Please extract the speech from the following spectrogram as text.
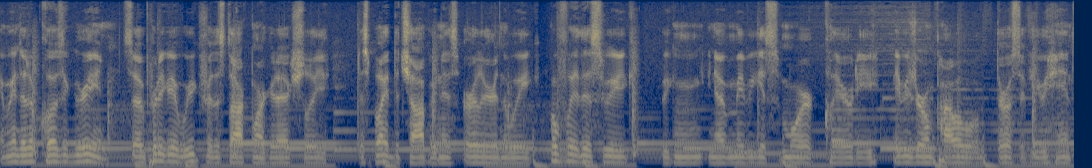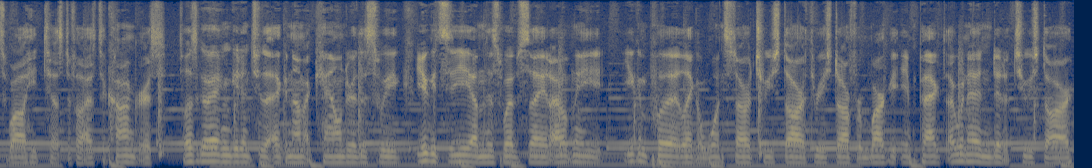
and we ended up closing green. So a pretty good week for the stock market actually, despite the choppiness earlier in the week. Hopefully this week we can, you know, maybe get some more clarity. Maybe Jerome Powell will throw us a few hints while he testifies to Congress. So let's go ahead and get into the economic calendar this week. You can see on this website, I only, you can put like a one star, two star, three star for market impact. I went ahead and did a two star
